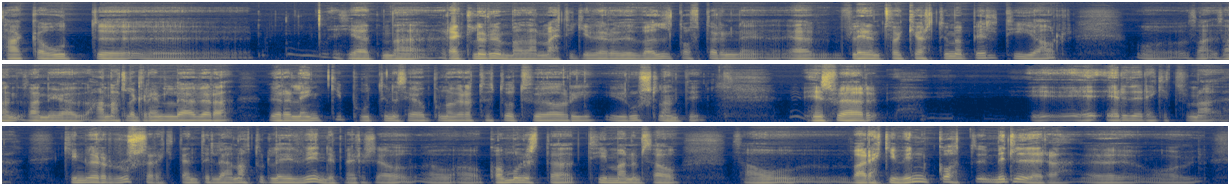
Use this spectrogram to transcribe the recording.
taka út uh, hérna reglur um að hann mætti ekki vera við völd oftar en eða, fleiri en tvö kjörtum að byll, tíu ár. Og þann, þannig að hann ætla greinilega að vera, vera lengi, Putin er þegar búin að vera 22 ári í, í Rúslandi hins vegar er, er þeir ekkit svona kynverður rússar ekkit endilega náttúrulegir vinnir með þess að á, á, á kommunista tímanum þá, þá var ekki vinn gott millið þeirra uh, og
